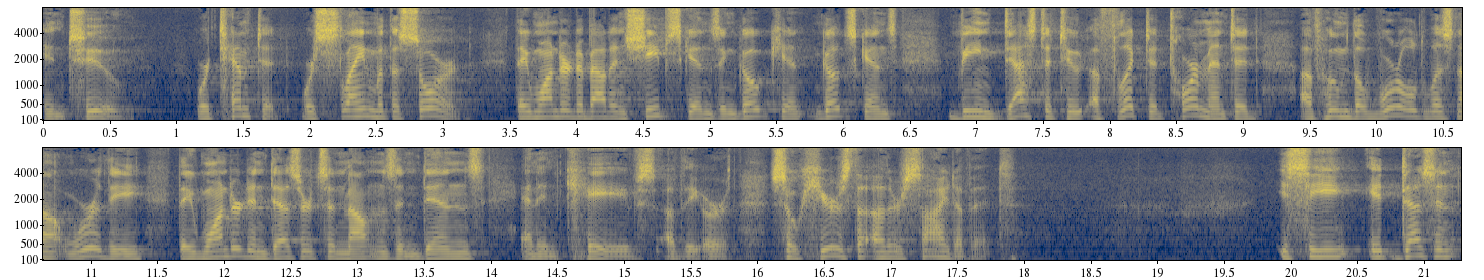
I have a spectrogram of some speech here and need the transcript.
in two, were tempted, were slain with the sword. They wandered about in sheepskins and goatskins, being destitute, afflicted, tormented, of whom the world was not worthy. They wandered in deserts and mountains and dens and in caves of the earth. So here's the other side of it. You see, it doesn't,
